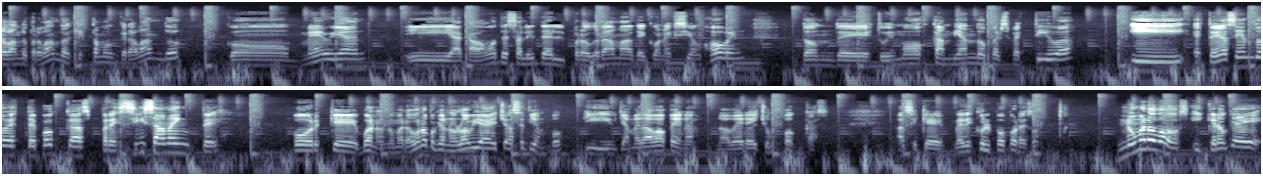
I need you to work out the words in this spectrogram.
Probando, probando. Aquí estamos grabando con Marian y acabamos de salir del programa de Conexión Joven, donde estuvimos cambiando perspectiva. Y estoy haciendo este podcast precisamente porque, bueno, número uno, porque no lo había hecho hace tiempo y ya me daba pena no haber hecho un podcast. Así que me disculpo por eso. Número dos, y creo que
